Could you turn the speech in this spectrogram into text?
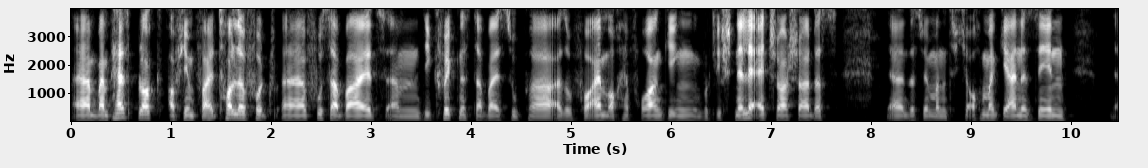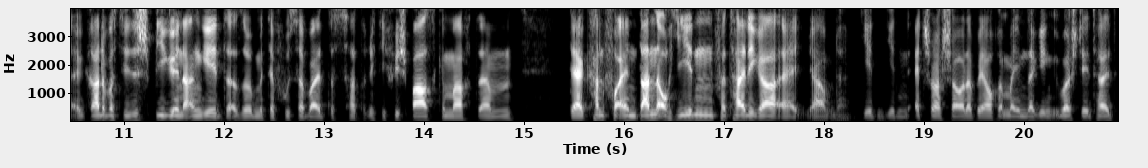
äh, beim Passblock auf jeden Fall tolle Foot, äh, Fußarbeit, ähm, die Quickness dabei ist super, also vor allem auch hervorragend gegen wirklich schnelle Edge Rusher, das, äh, das will man natürlich auch immer gerne sehen, äh, gerade was dieses Spiegeln angeht, also mit der Fußarbeit, das hat richtig viel Spaß gemacht. Ähm, der kann vor allem dann auch jeden Verteidiger, äh, ja, oder jeden, jeden Edge Rusher oder wer auch immer ihm da gegenübersteht, halt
